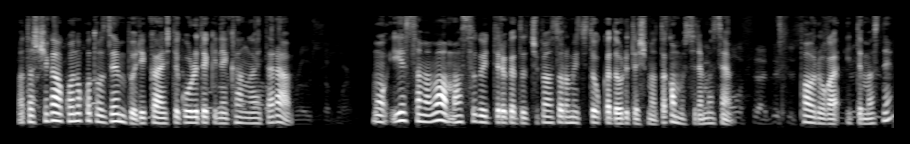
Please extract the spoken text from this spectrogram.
私がこのことを全部理解して合理的に考えたら、もうイエス様はまっすぐ行ってるけど、自分はその道どっかで降りてしまったかもしれません。パウロが言ってますね。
